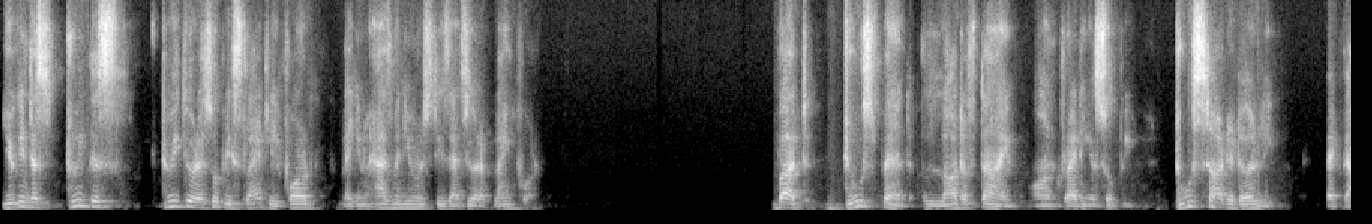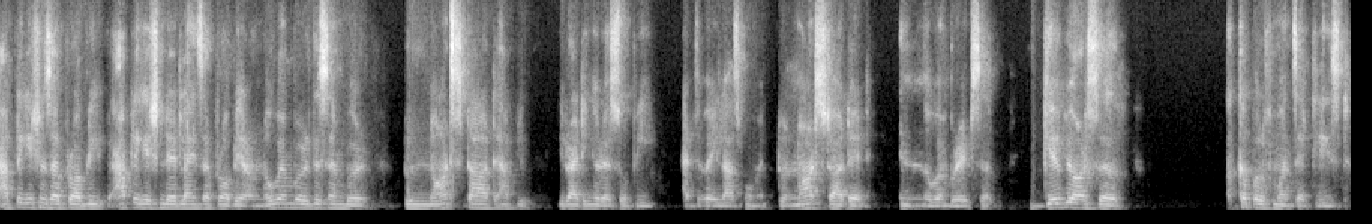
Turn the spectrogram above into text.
you can just tweak this tweak your sop slightly for like you know as many universities as you're applying for. But do spend a lot of time on writing sop do start it early. Like the applications are probably application deadlines are probably around november december. Do not start writing your sop at the very last moment. Do not start it in november itself. Give yourself a couple of months at least.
